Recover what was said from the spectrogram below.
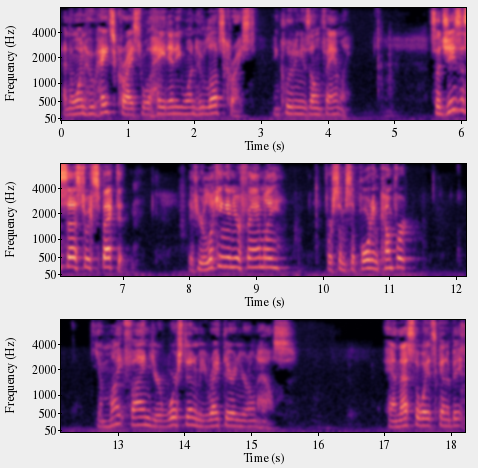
and the one who hates Christ will hate anyone who loves Christ, including his own family. So Jesus says to expect it. If you're looking in your family for some support and comfort, you might find your worst enemy right there in your own house. And that's the way it's going to be.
